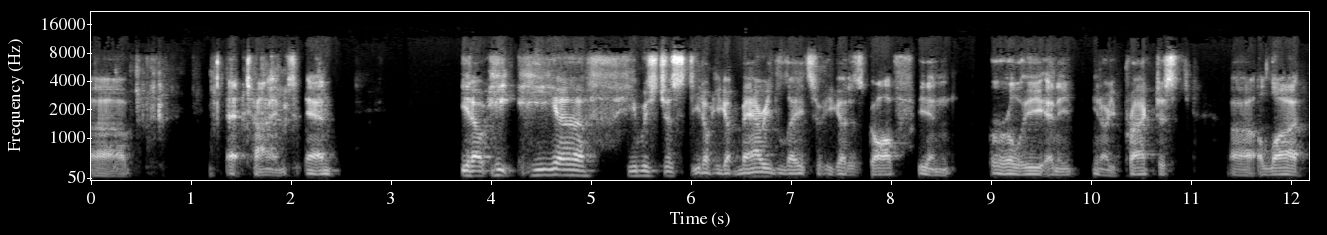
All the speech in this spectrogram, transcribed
uh, at times, and you know he he he was just you know he got married late, so he got his golf in early, and he you know he practiced a lot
